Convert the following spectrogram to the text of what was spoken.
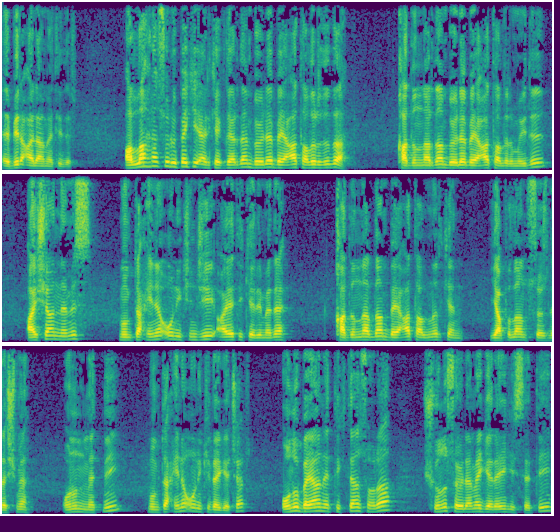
E, bir alametidir. Allah Resulü peki erkeklerden böyle beyat alırdı da kadınlardan böyle beyat alır mıydı? Ayşe annemiz Mumtahine 12. ayet-i kerimede kadınlardan beyat alınırken yapılan sözleşme, onun metni Mumtahine 12'de geçer. Onu beyan ettikten sonra şunu söyleme gereği hissetti.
